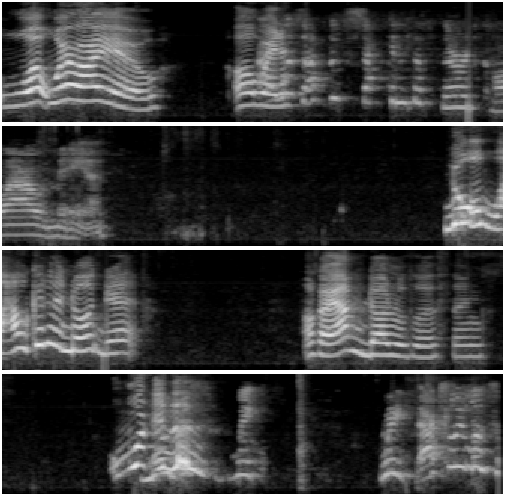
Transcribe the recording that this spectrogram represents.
What? Where are you? Oh I wait. was at the second third cloud, man. No. How can I not get? Okay, I'm done with this thing. What is No, this? Wait, wait. Actually, let's.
